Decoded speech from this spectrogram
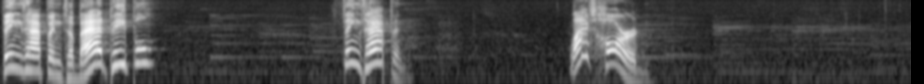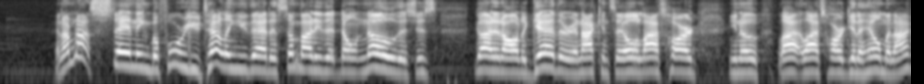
Things happen to bad people. Things happen. Life's hard. And I'm not standing before you telling you that as somebody that don't know that's just got it all together and I can say, oh, life's hard, you know, life's hard, get a helmet. I,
